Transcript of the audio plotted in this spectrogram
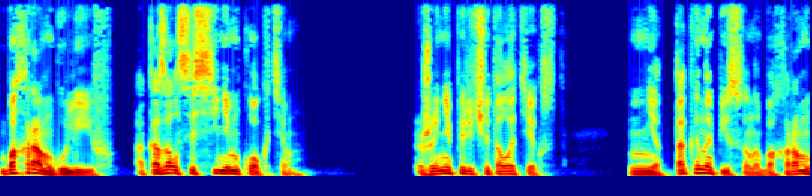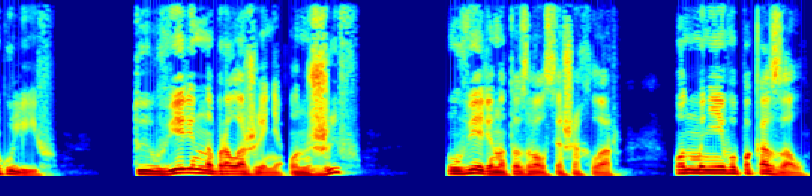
Бахрам Гулиев. Оказался синим когтем». Женя перечитала текст. «Нет, так и написано. Бахрам Гулиев». «Ты уверен?» — набрала Женя. «Он жив?» «Уверен», — отозвался Шахлар. «Он мне его показал».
